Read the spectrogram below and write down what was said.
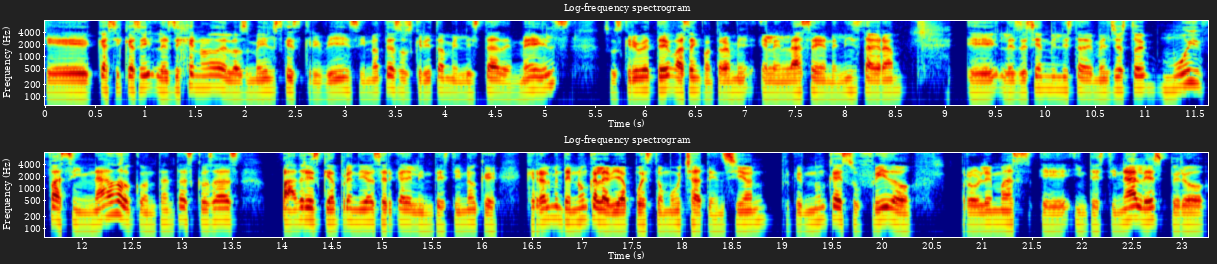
que casi casi les dije en uno de los mails que escribí, si no te has suscrito a mi lista de mails, suscríbete, vas a encontrar el enlace en el Instagram. Eh, les decía en mi lista de mails, yo estoy muy fascinado con tantas cosas padres que he aprendido acerca del intestino que, que realmente nunca le había puesto mucha atención, porque nunca he sufrido problemas eh, intestinales, pero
